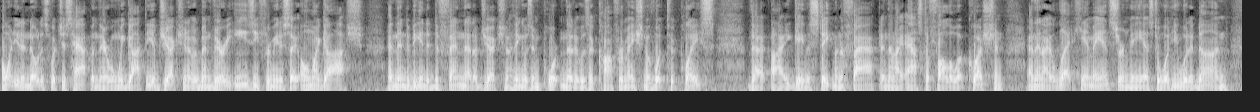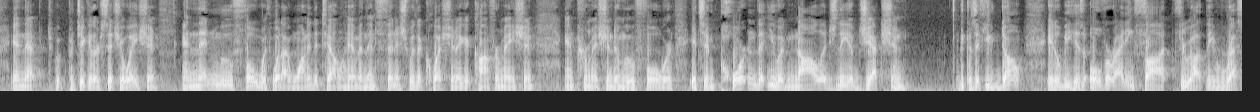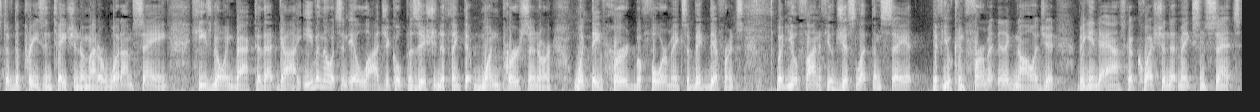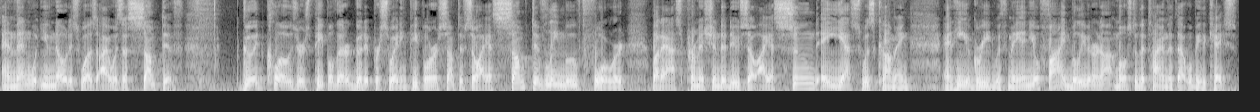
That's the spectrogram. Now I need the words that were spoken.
I want you to notice what just happened there. When we got the objection, it would have been very easy for me to say, oh my gosh, and then to begin to defend that objection. I think it was important that it was a confirmation of what took place, that I gave a statement of fact, and then I asked a follow-up question. And then I let him answer me as to what he would have done in that particular situation, and then move forward with what I wanted to tell him, and then finish with a question to get confirmation and permission to move forward. It's important that you acknowledge the objection because if you don't, it'll be his overriding thought throughout the rest of the presentation. No matter what I'm saying, he's going back to that guy. Even though it's an illogical position to think that one person or what they've heard before makes a big difference. But you'll find if you'll just let them say it, if you'll confirm it and acknowledge it, begin to ask a question that makes some sense, and then what you notice was I was assumptive good closers, people that are good at persuading people, are assumptive. So I assumptively moved forward, but asked permission to do so. I assumed a yes was coming, and he agreed with me. And you'll find, believe it or not, most of the time that that will be the case.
